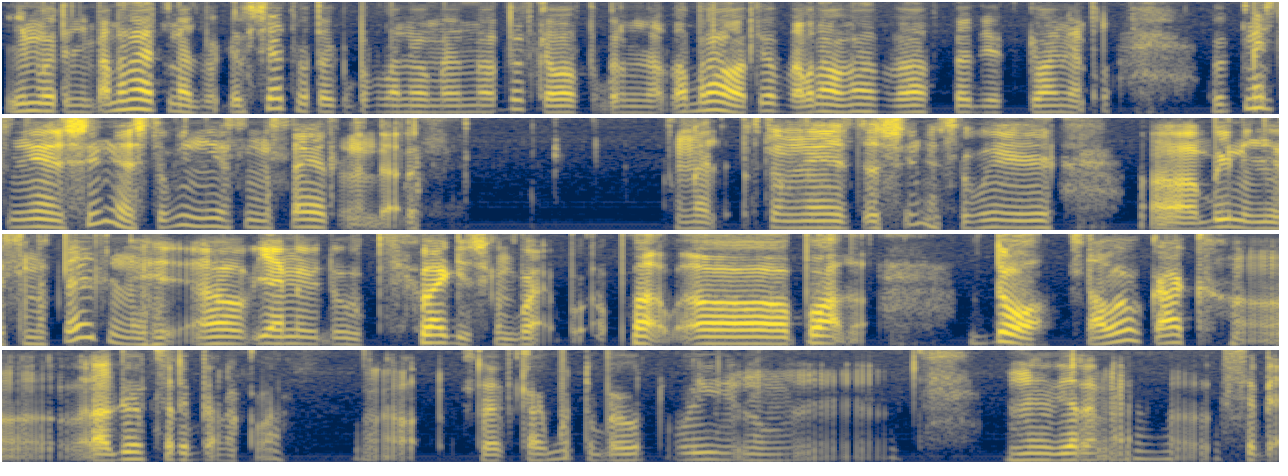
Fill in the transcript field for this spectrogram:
Ему это не понравилось, начал кричать, в итоге позвонил моему отцу, сказал, чтобы меня забрал, отец забрал нас за 110 километров. Вы понимаете, у меня ощущение, что вы не самостоятельны даже. Понимаете, что у меня есть ощущение, что вы а, были не самостоятельны, а, я имею в виду в психологическом пла- пла- пла- а, плане, до того, как э, родился ребенок. Вот. То есть как будто бы вот вы ну, не уверены в себе.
